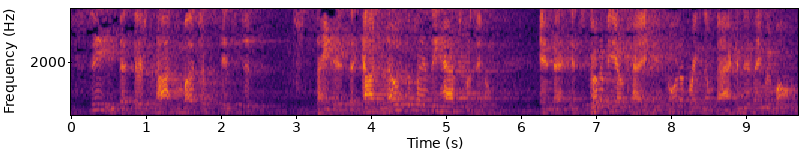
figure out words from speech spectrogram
see that there's not much of it's just stated that God knows the plans He has for them and that it's going to be okay. He's going to bring them back, and then they move on.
